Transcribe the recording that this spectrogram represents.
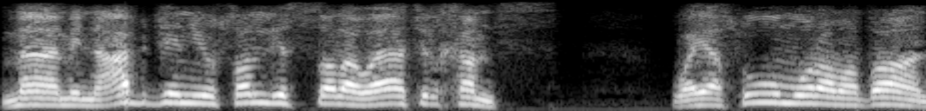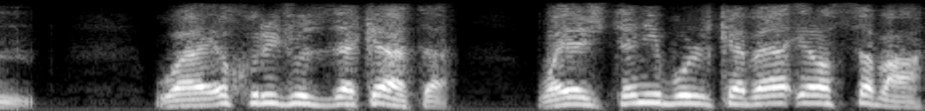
ما من عبد يصلي الصلوات الخمس ويصوم رمضان ويخرج الزكاة ويجتنب الكبائر السبعة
